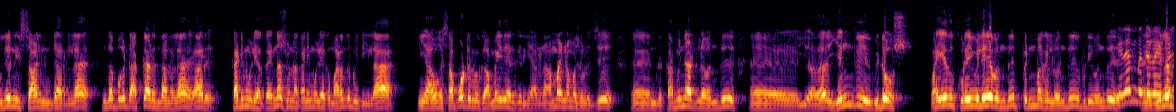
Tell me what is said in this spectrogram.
உதயநிதி ஸ்டாலின் நின்றார்ல? இந்த பக்கத்து அக்கா இருந்தாங்களே யார்? கனிமொழி அக்கா. என்ன சொன்னா கனிமொழி அக்கா? மறந்து போயிட்டீங்களா? நீ அவங்க சப்போர்ட்டருக்கு அமைதியாக இருக்கிறீங்க. அந்த அம்மா என்னம்மா சொல்லுச்சு? இந்த தமிழ்நாட்டில் வந்து அதாவது யங்கு விடோஸ் வயது குறைவிலே வந்து பெண்மகள் வந்து இப்படி வந்து இளம்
